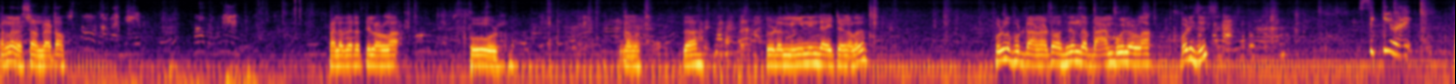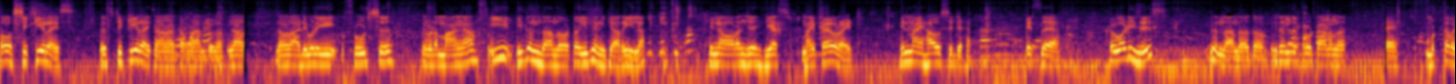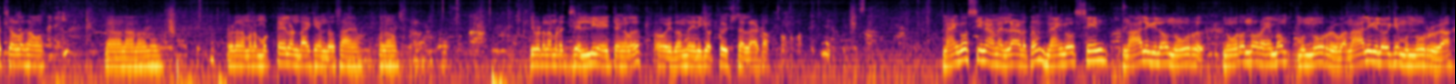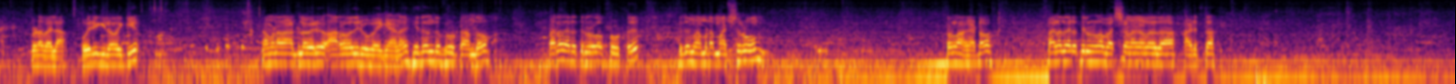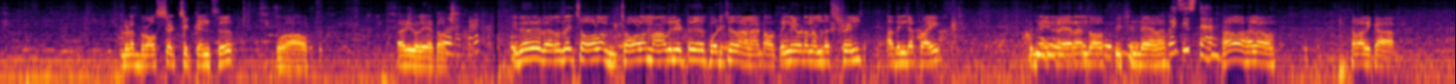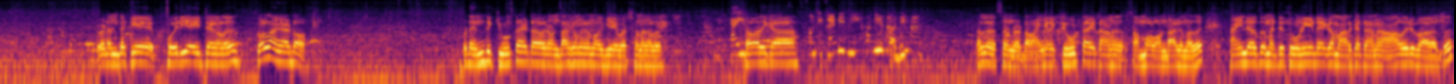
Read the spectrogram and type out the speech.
നല്ല രസമുണ്ട് കേട്ടോ. പലതരത്തിലുള്ള ഇതാ ഇവിടെ മീനിന്റെ ഐറ്റങ്ങൾ ഫുള്ള് ഫുഡാണ് കേട്ടോ. ഇതെന്താ ബാംബൂയിലുള്ള what is oh sticky rice sticky rice ആണ് കേട്ടോ ബാംബൂല നമ്മൾ അടിപൊളി ഫ്രൂട്ട്സ് ഇവിടെ മാങ്ങ. ഈ ഇതെന്താന്ന് കേട്ടോ? ഇത് എനിക്ക് അറിയില്ല പിന്നെ orange yes my favourite in my house it it's what is this ഇതെന്താന്ന് കേട്ടോ? ഇതെന്ത് ഫ്രൂട്ടാണെന്ന് ഏ മുട്ട വെച്ചുള്ള no. ഇവിടെ നമ്മുടെ മുട്ടയിലുണ്ടാക്കിയ എന്തോ സാധനം. ഇവിടെ നമ്മുടെ ജെല്ലി ഐറ്റങ്ങൾ ഓ ഇതൊന്നും എനിക്ക് ഒട്ടും ഇഷ്ടമല്ല കേട്ടോ. മാംഗോസ്റ്റീൻ ആണ് എല്ലായിടത്തും. മാംഗോസ്റ്റീൻ നാല് കിലോ നൂറ്. നൂറെന്ന് പറയുമ്പം മുന്നൂറ് രൂപ. നാല് കിലോയ്ക്ക് മുന്നൂറ് രൂപ. ഇവിടെ വില. ഒരു കിലോയ്ക്ക് നമ്മുടെ നാട്ടിലെ ഒരു അറുപത് രൂപയ്ക്കാണ്. ഇതെന്ത് ഫ്രൂട്ടാന്തോ പലതരത്തിലുള്ള ഫ്രൂട്ട് ഇത് നമ്മുടെ മഷ്റൂം കൊള്ളാം കേട്ടോ. പലതരത്തിലുള്ള ഭക്ഷണങ്ങൾ ഇതാ അടുത്ത. ഇവിടെ ബ്രോസ്റ്റഡ് ചിക്കൻസ് വാവ് അടിപൊളി കേട്ടോ. ഇത് വെറുതെ ചോളം ചോളം മാവിലിട്ട് പൊടിച്ചതാണ് കേട്ടോ. പിന്നെ ഇവിടെ നമ്മുടെ സ്ട്രിംപ് അതിന്റെ ഫ്രൈ പിന്നെ ഇത് വേറെ എന്തോ ഫിഷിന്റെ ആണ്. ഓ ഹലോ. സവാദിക്ക ഇവിടെ എന്തൊക്കെ പൊരി ഐറ്റങ്ങൾ? കൊള്ളാം കേട്ടോ. ഇവിടെ എന്ത് ക്യൂട്ടായിട്ടാണ് അവർ ഉണ്ടാക്കുന്നത് നോക്കിയേ ഭക്ഷണങ്ങൾ. സവാദിക്ക നല്ല രസമുണ്ട് കേട്ടോ. ഭയങ്കര ക്യൂട്ടായിട്ടാണ് സംഭവം ഉണ്ടാകുന്നത്. അതിന്റെ അകത്ത് മറ്റേ തുണിയുടെയൊക്കെ മാർക്കറ്റാണ് ആ ഒരു ഭാഗത്ത്.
